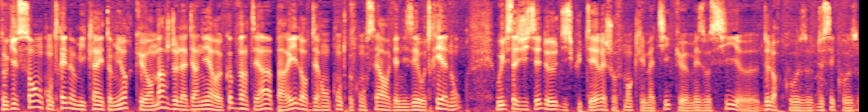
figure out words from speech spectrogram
Donc ils se sont rencontrés, Naomi Klein et Tom York, en marge de la dernière COP21 à Paris, lors des rencontres concerts organisées au Trianon, où il s'agissait de discuter réchauffement climatique, euh, mais aussi euh, de leurs causes, de ces causes.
